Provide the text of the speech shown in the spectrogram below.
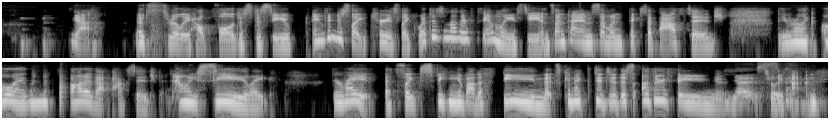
yeah it's really helpful just to see even just like curious like what does another family see? And sometimes someone picks a passage they were like oh i wouldn't have thought of that passage but now i see like you're right that's like speaking about a theme that's connected to this other thing. Yes. It's really fun.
